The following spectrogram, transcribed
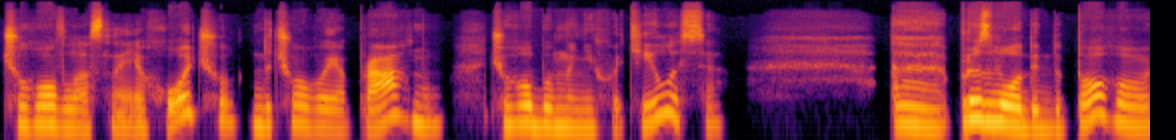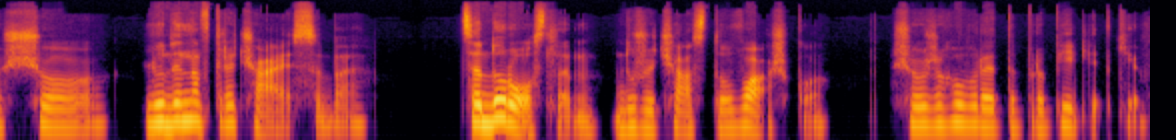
чого власне я хочу, до чого я прагну, чого би мені хотілося, призводить до того, що людина втрачає себе. Це дорослим дуже часто важко. Що вже говорити про підлітків.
